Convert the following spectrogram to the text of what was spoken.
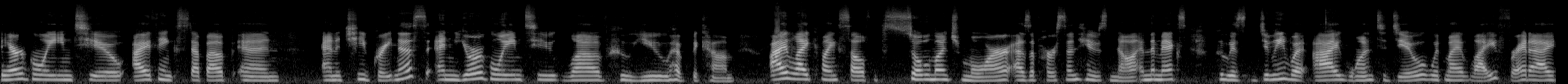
they're going to i think step up and and achieve greatness. And you're going to love who you have become i like myself so much more as a person who's not in the mix who is doing what i want to do with my life right i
